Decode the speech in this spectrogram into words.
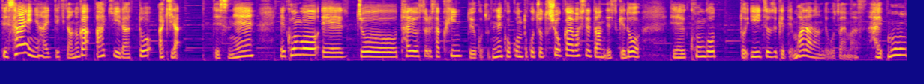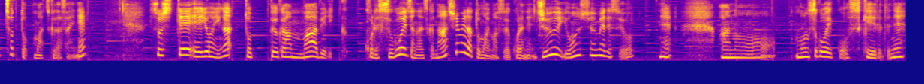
で、3位に入ってきたのが、アキラとアキラ。ですね。今後、えー、対応する作品ということでね、ここのとこちょっと紹介はしてたんですけど、えー、今後と言い続けてまだなんでございます。はい、もうちょっとお待ちくださいね。そして4位が「トップガンマーヴェリック」これすごいじゃないですか何週目だと思います？これね14週目ですよ。ねあのー、ものすごいこうスケールでね、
